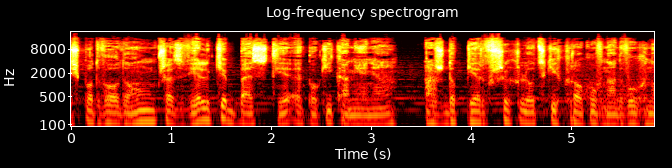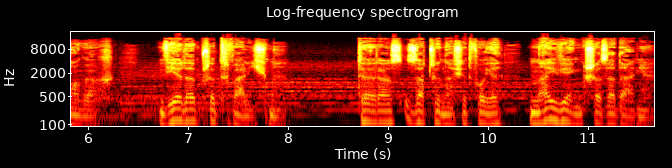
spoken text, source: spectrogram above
gdzieś pod wodą, przez wielkie bestie epoki kamienia, aż do pierwszych ludzkich kroków na dwóch nogach, wiele przetrwaliśmy. Teraz zaczyna się Twoje największe zadanie.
